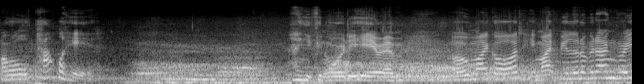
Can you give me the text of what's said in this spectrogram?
our old pal here. And you can already hear him. Oh my god, he might be a little bit angry.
